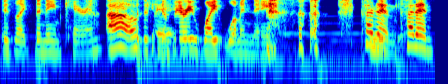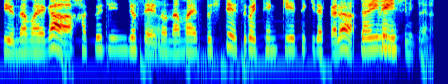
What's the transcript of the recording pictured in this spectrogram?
It's like the name Karen. ああ、 Because it's like a OK。 very white woman name. カレン、カレンっていう名前が白人女性の名前としてすごい典型的だから、代名詞みたいな。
